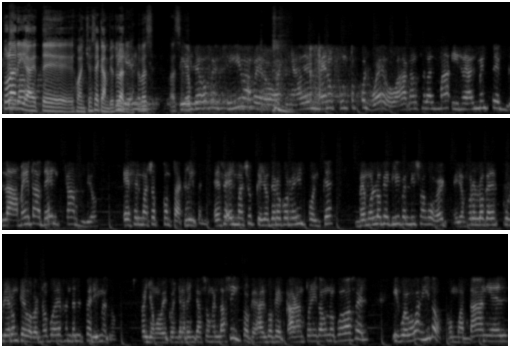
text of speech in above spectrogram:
tú lo harías, este, Juancho, ese cambio, tú lo harías. es de ofensiva, pero añade menos puntos por juego. Vas a cancelar más y realmente la meta del cambio es el matchup contra Clippers. Ese es el matchup que yo quiero corregir porque vemos lo que Clippers le hizo a Gobert. Ellos fueron los que descubrieron que Gobert no puede defender el perímetro. Pues yo me voy con Jaren Jackson en la 5, que es algo que Carl Anthony Towns no puede hacer, y juego bajito, con McDaniel.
